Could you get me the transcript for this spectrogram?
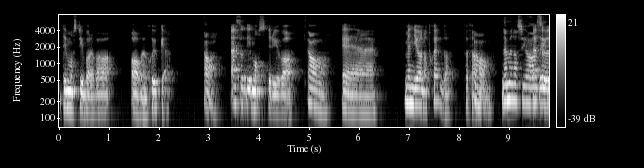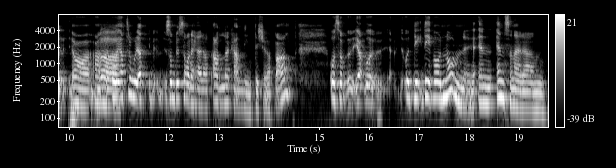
det måste ju bara vara avundsjuka. Ja, Alltså det måste det ju vara. ja. Eh, men gör något själv då, för fan. Ja, nej men alltså jag, Alltså, det, ja, alla, och jag tror att, som du sa det här att alla kan inte köpa allt. Och, så, ja, och, och det, det var någon, en, en sån här um,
